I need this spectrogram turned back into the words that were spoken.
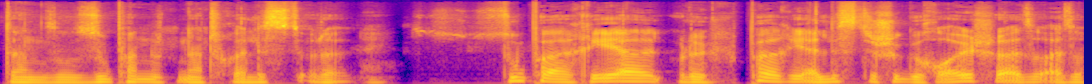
dann so super naturalist oder nee, super real oder hyperrealistische Geräusche, also also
